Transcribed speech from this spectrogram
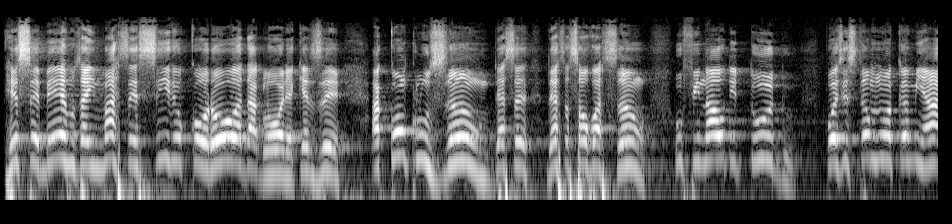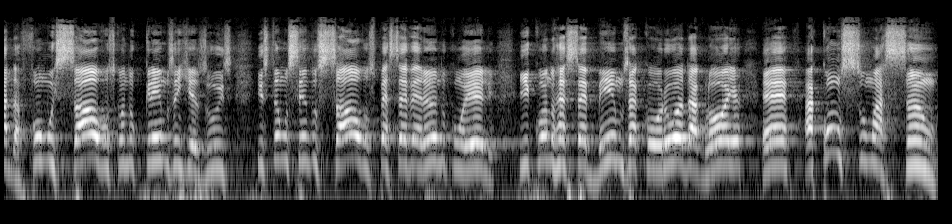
recebermos a imarcessível coroa da glória, quer dizer, a conclusão dessa, dessa salvação, o final de tudo, pois estamos numa caminhada, fomos salvos quando cremos em Jesus, estamos sendo salvos perseverando com Ele, e quando recebemos a coroa da glória, é a consumação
